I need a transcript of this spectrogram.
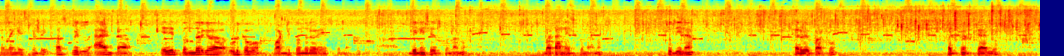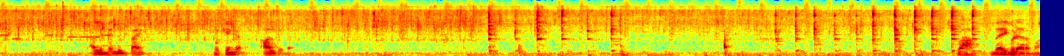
మెల్లంగా వేసుకుంటాయి ఫస్ట్ విల్ యాడ్ ఏది తొందరగా ఉడకవో వాటిని తొందరగా వేసుకుందాం. బెనీస్ వేసుకున్నాను బటాన్ వేసుకున్నాను పుదీనా కరివేపాకు పచ్చిమిరపకాయలు అల్లం వెల్లుల్లిపాయ ముఖ్యంగా ఆలుగడ్డ. వా వెరీ గుడ్ అరమ్మా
